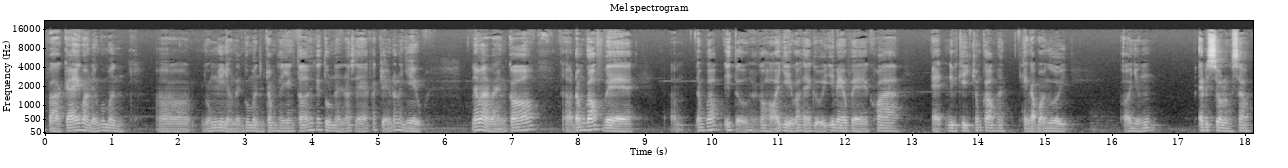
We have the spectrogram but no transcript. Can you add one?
Và cái quan điểm của mình ờ, cũng như nhận định của mình trong thời gian tới các tool này nó sẽ phát triển rất là nhiều. Nếu mà bạn có ờ, đóng góp về đóng góp ý tưởng hoặc câu hỏi gì, có thể gửi email về khoa at com ha. Hẹn gặp mọi người ở những episode lần sau.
